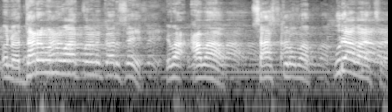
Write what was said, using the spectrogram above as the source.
અને અધર્મનું આચરણ કરશે, એવા આવા શાસ્ત્રોમાં પુરાવા છે.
